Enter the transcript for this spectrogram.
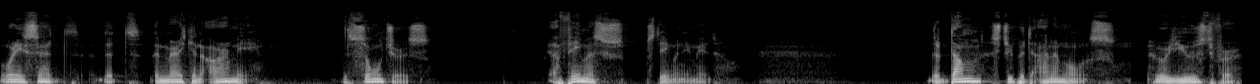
where he said that the American army, the soldiers, a famous statement he made. They're dumb, stupid animals who are used for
